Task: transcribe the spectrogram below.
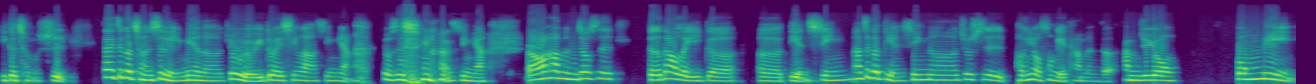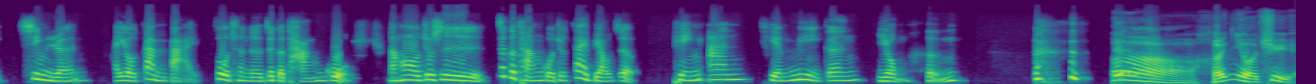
一个城市，在这个城市里面呢，就有一对新郎新娘，就是新郎新娘，然后他们就是得到了一个呃点心。那这个点心呢，就是朋友送给他们的，他们就用蜂蜜、杏仁。还有蛋白做成的这个糖果，然后就是这个糖果就代表着平安、甜蜜跟永恒。呃，很有趣，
